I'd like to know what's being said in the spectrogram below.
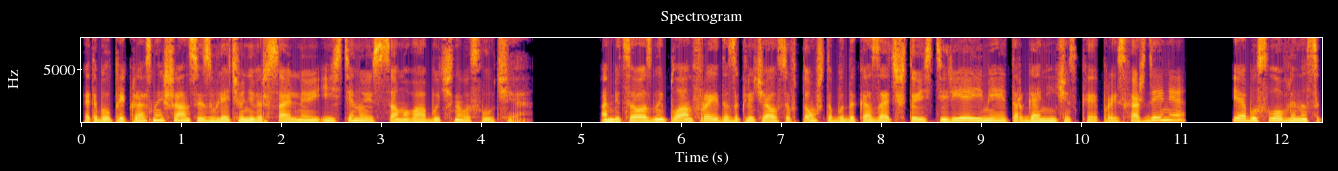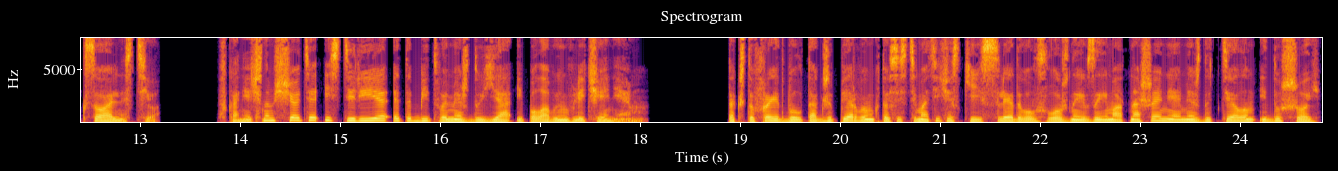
Это был прекрасный шанс извлечь универсальную истину из самого обычного случая. Амбициозный план Фрейда заключался в том, чтобы доказать, что истерия имеет органическое происхождение и обусловлена сексуальностью. В конечном счете истерия — это битва между «я» и половым влечением. Так что Фрейд был также первым, кто систематически исследовал сложные взаимоотношения между телом и душой,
